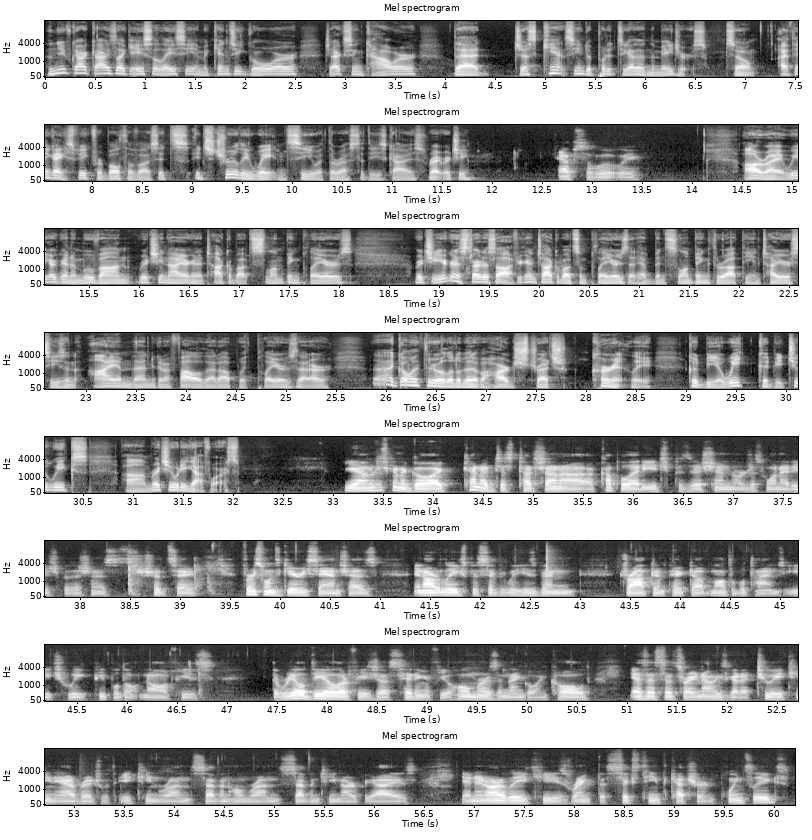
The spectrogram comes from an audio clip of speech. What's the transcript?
And you've got guys like Asa Lacy and Mackenzie Gore, Jackson Kowar that just can't seem to put it together in the majors. So I think I speak for both of us. It's it's truly wait and see with the rest of these guys, right, Richie? Absolutely. All right, we are going to move on. Richie and I are going to talk about slumping players. Richie, you're going to start us off. You're going to talk about some players that have been slumping throughout the entire season. I am then going to follow that up with players that are uh, going through a little bit of a hard stretch currently. Could be a week, could be two weeks. Um, Richie, what do you got for us? Yeah, I'm just gonna go. I kind of just touched on a, a, couple at each position, or just one at each position, I should say. First one's Gary Sanchez. In our league specifically, he's been dropped and picked up multiple times each week. People don't know if he's the real deal or if he's just hitting a few homers and then going cold. As it sits right now, he's got a 218 average with 18 runs, 7 home runs, 17 RBIs. And in our league, he's ranked the 16th catcher in points leagues.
